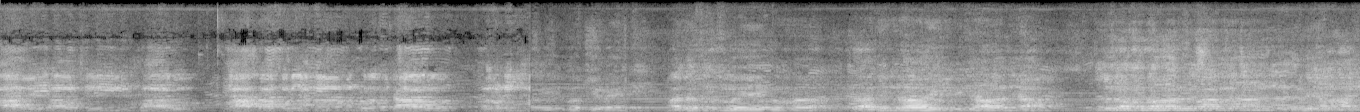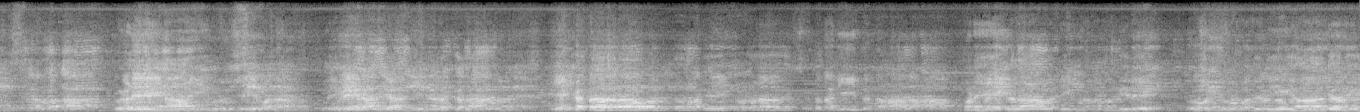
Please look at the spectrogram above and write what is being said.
ಮಣೆ ಕಲಾವತಿ ಮಂದಿರೆ ಋಷಿ ಮಧುರಿಯಾಗರೆ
